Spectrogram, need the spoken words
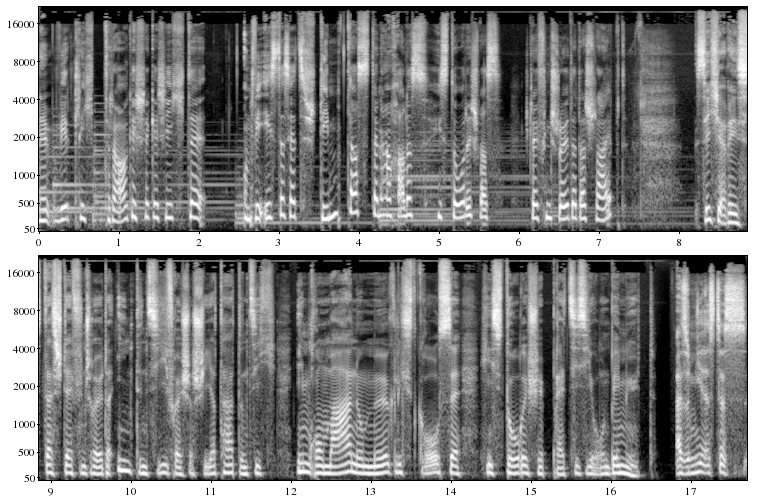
Eine wirklich tragische Geschichte. Und wie ist das jetzt? Stimmt das denn auch alles historisch, was Steffen Schröder da schreibt? Sicher ist, dass Steffen Schröder intensiv recherchiert hat und sich im Roman um möglichst große historische Präzision bemüht. Also mir ist das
